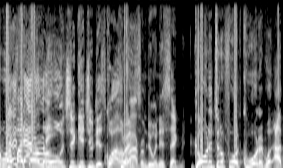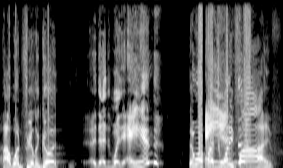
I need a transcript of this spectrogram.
were up Just by that 30. alone should get you disqualified Chris. from doing this segment. Going into the fourth quarter, what, I, I wasn't feeling good. And They were up by And? 25.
